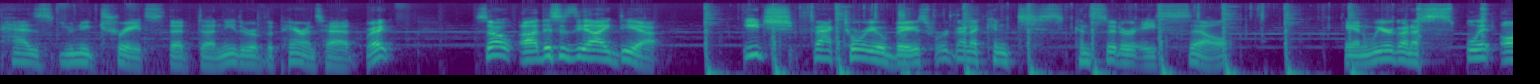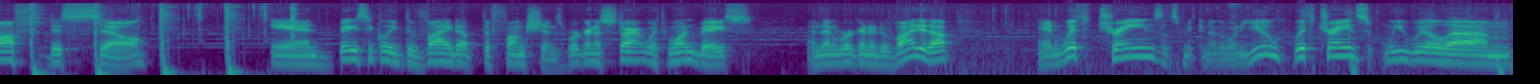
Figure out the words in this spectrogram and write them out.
has unique traits that uh, neither of the parents had, right? So uh, this is the idea. Each Factorio base, we're going to con consider a cell, and we are going to split off this cell and basically divide up the functions. We're going to start with one base, and then we're going to divide it up, and with trains, let's make another one of you. With trains, we will um,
